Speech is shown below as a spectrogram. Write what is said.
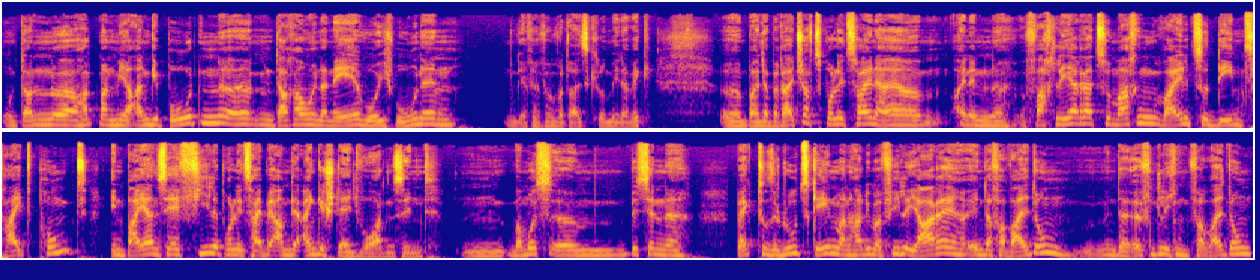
Und dann äh, hat man mir angeboten, äh, in Dachau in der Nähe, wo ich wohne, ungefähr 35 Kilometer weg, äh, bei der Bereitschaftspolizei äh, einen Fachlehrer zu machen, weil zu dem Zeitpunkt in Bayern sehr viele Polizeibeamte eingestellt worden sind. Man muss ähm, ein bisschen äh, back to the roots gehen. Man hat über viele Jahre in der Verwaltung, in der öffentlichen Verwaltung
